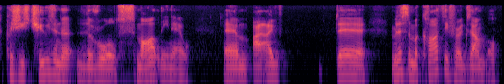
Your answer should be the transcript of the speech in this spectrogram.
because she's choosing the, the role smartly now. Um, I, I've the Melissa McCarthy, for example.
